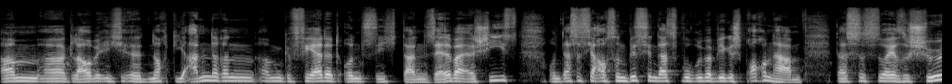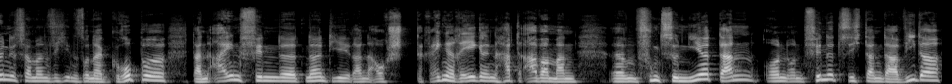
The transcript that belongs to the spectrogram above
ähm, äh, glaube ich, äh, noch die anderen ähm, gefährdet und sich dann selber erschießt. Und das ist ja auch so ein bisschen das, worüber wir gesprochen haben. Dass es so ja so schön ist, wenn man sich in so einer Gruppe dann einfindet, ne, die dann auch strenge Regeln hat, aber man ähm, funktioniert dann und, und findet sich dann da wieder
